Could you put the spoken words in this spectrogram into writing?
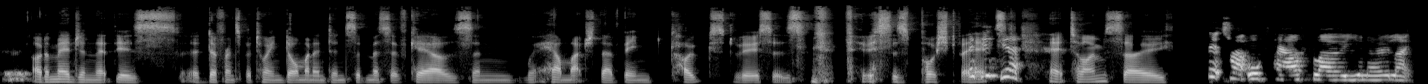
through. I'd imagine that there's a difference between dominant and submissive cows and how much they've been coaxed versus versus pushed perhaps yeah. at times. So that's right, or cow flow, you know, like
